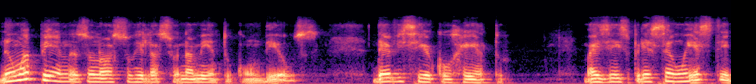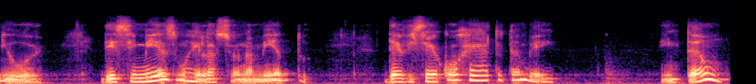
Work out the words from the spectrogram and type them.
Não apenas o nosso relacionamento com Deus deve ser correto, mas a expressão exterior desse mesmo relacionamento deve ser correto também. Então,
